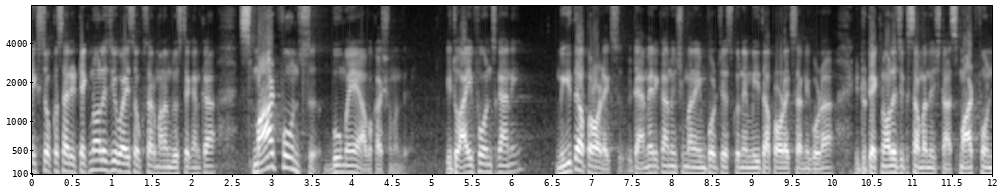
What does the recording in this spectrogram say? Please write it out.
నెక్స్ట్ ఒకసారి టెక్నాలజీ వైస్ ఒకసారి మనం చూస్తే కనుక స్మార్ట్ ఫోన్స్ బూమ్ అయ్యే అవకాశం ఉంది. ఇటు ఐఫోన్స్ కానీ మిగతా ప్రోడక్ట్స్ ఇటు అమెరికా నుంచి మనం ఇంపోర్ట్ చేసుకునే మిగతా ప్రోడక్ట్స్ అన్ని కూడా ఇటు టెక్నాలజీకి సంబంధించిన స్మార్ట్ ఫోన్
